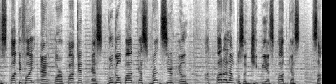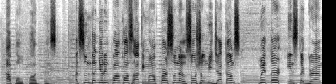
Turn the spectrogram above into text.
sa Spotify, Anchor, Pocket Cast, Google Podcast, Red Circle at para lang to sa GPS Podcast sa Apple Podcast. At sundan nyo rin po ako sa aking mga personal social media accounts Twitter, Instagram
